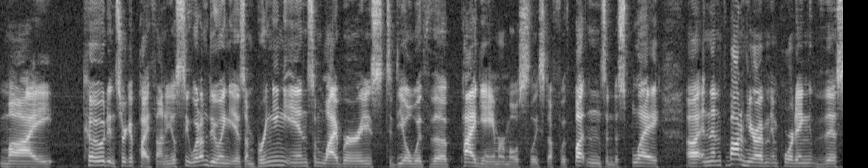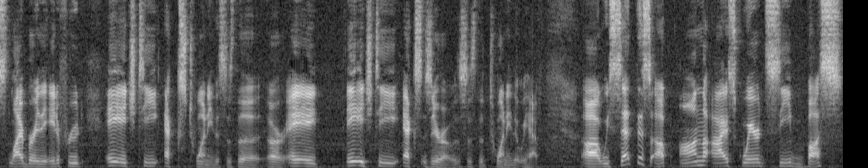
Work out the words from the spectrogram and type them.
my code in CircuitPython, and you'll see what I'm doing is I'm bringing in some libraries to deal with the Pygamer, mostly stuff with buttons and display. Uh, and then at the bottom here, I'm importing this library, the Adafruit AHT-X20. This is the, or AHT-X0. This is the 20 that we have. Uh, we set this up on the I squared C bus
